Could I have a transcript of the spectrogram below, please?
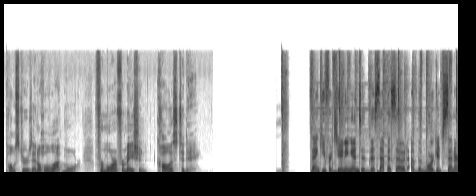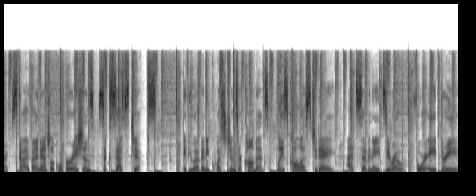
posters, and a whole lot more. For more information, call us today. Thank you for tuning in to this episode of the Mortgage Center Sky Financial Corporation's Success Tips. If you have any questions or comments, please call us today at 780 483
